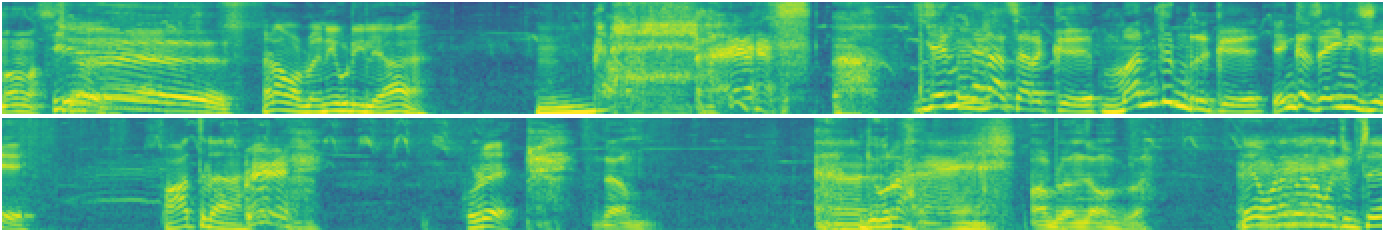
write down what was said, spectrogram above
மாமா. Cheers. என்னடா மாப்பிள நீ குடிக்கலையா? என்னடா சரக்கு? மந்துன்னு இருக்கு. எங்க சைனீஸ்? பாத்துடா. குடு. ஏய் உனக்கு வேணாமா சிப்ஸ்?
